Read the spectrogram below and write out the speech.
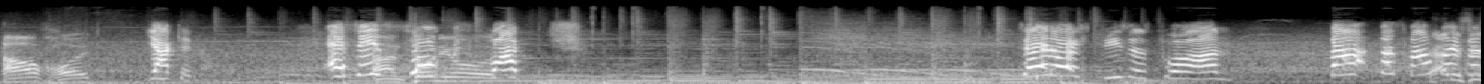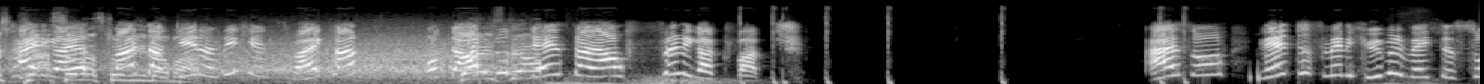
Auch heute. Ja, genau. Es ist Antonio. so Quatsch. Seht euch dieses Tor an. Wa was macht Ja, ein Verteidiger klasse, jetzt? Turin dann geht er nicht in Zweikampf und Da der ist der ist dann auch völliger Quatsch. Also, nehmt es mir nicht übel, wenn ich das so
